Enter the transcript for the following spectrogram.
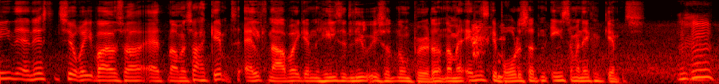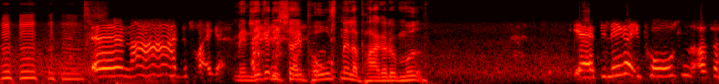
min øh, næste teori var jo så, at når man så har gemt alle knapper igennem hele sit liv i sådan nogle bøtter, når man endelig skal bruge det, så er den eneste, man ikke har gemt. øh, nej, det tror jeg ikke. Men ligger de så i posen, eller pakker du dem ud? Ja, de ligger i posen, og så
